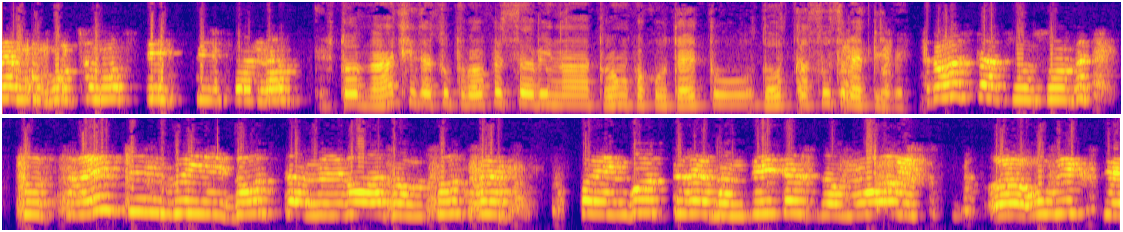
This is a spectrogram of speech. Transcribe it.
nemogućnosti pisanja. Što znači da su profesori na tvom fakultetu dosta susretljivi? Dosta su susretljivi, dosta mi glažu susret, pa im god trebam pitati da molim uvijek se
